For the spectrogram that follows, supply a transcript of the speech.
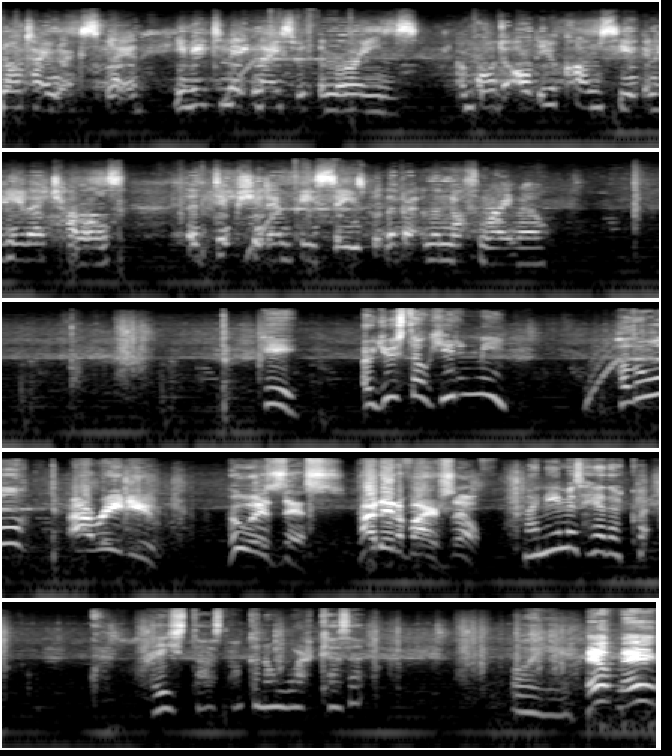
No time to explain. You need to make nice with the Marines. I'm going to alter your comms so you can hear their channels. They're dipshit NPCs, but they're better than nothing right now. Hey, are you still hearing me? Hello? I read you. Who is this? Identify yourself. My name is Heather Qu- Christ, that's not gonna work, is it? Oh yeah. Help me!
